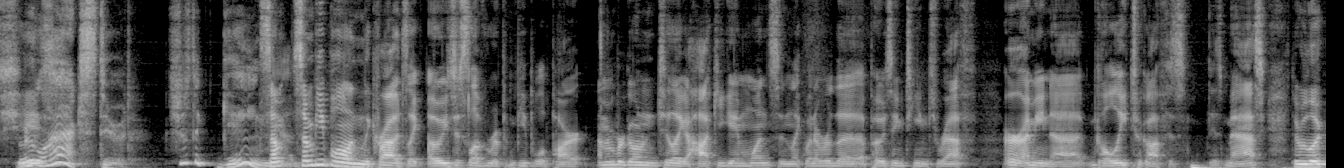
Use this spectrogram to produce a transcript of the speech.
Jeez. relax, dude. It's just a game. Some man. some people in the crowd's like always just love ripping people apart. I remember going to like a hockey game once, and like whenever the opposing team's ref or I mean uh, goalie took off his his mask, they were like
